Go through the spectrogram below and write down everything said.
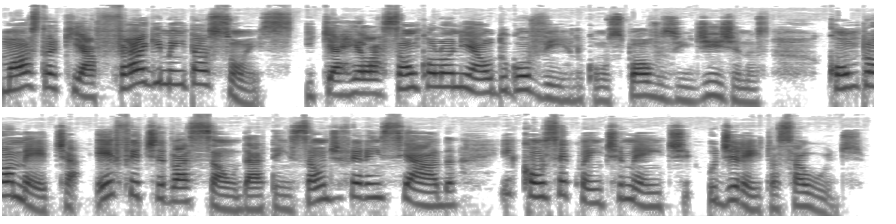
mostra que há fragmentações e que a relação colonial do governo com os povos indígenas compromete a efetivação da atenção diferenciada e, consequentemente, o direito à saúde.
